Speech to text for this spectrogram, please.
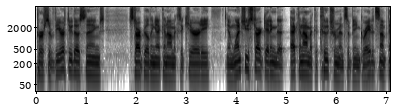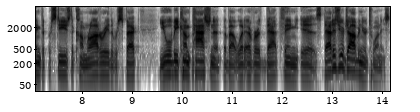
persevere through those things, start building economic security. And once you start getting the economic accoutrements of being great at something, the prestige, the camaraderie, the respect, you will become passionate about whatever that thing is. That is your job in your 20s.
